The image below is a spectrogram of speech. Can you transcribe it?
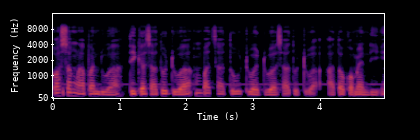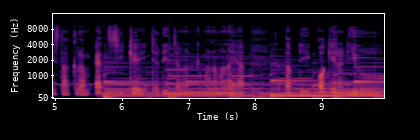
082 312 412212 atau komen di Instagram @ck. Jadi jangan ke mana-mana ya, tetap di Oke Radio.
